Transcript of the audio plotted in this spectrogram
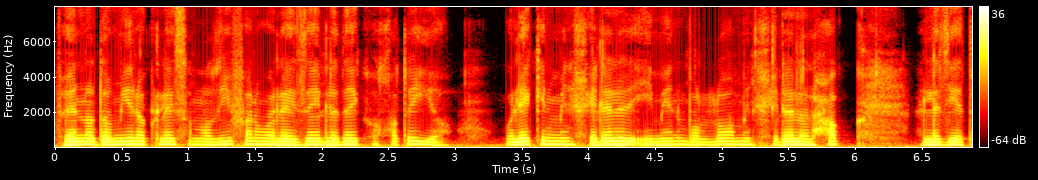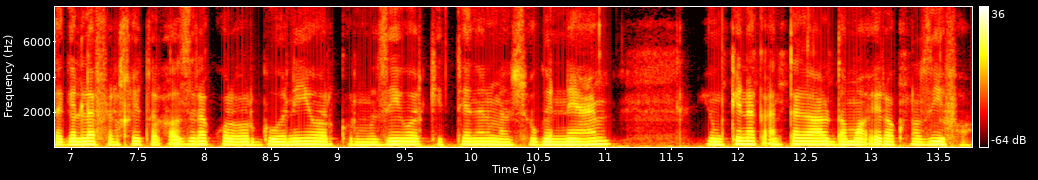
فإن ضميرك ليس نظيفا ولا يزال لديك خطية ولكن من خلال الإيمان بالله من خلال الحق الذي يتجلى في الخيط الأزرق والأرجواني والقرمزي والكتان المنسوج الناعم يمكنك أن تجعل ضمائرك نظيفة.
